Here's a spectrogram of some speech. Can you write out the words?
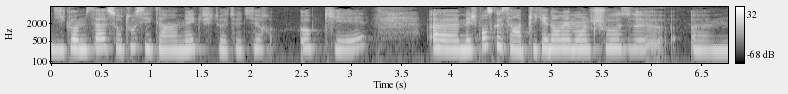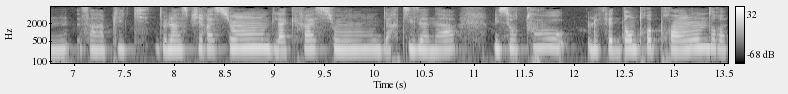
dit comme ça, surtout si t'es un mec, tu dois te dire ok. Euh, mais je pense que ça implique énormément de choses. Euh, ça implique de l'inspiration, de la création, de l'artisanat, mais surtout le fait d'entreprendre,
